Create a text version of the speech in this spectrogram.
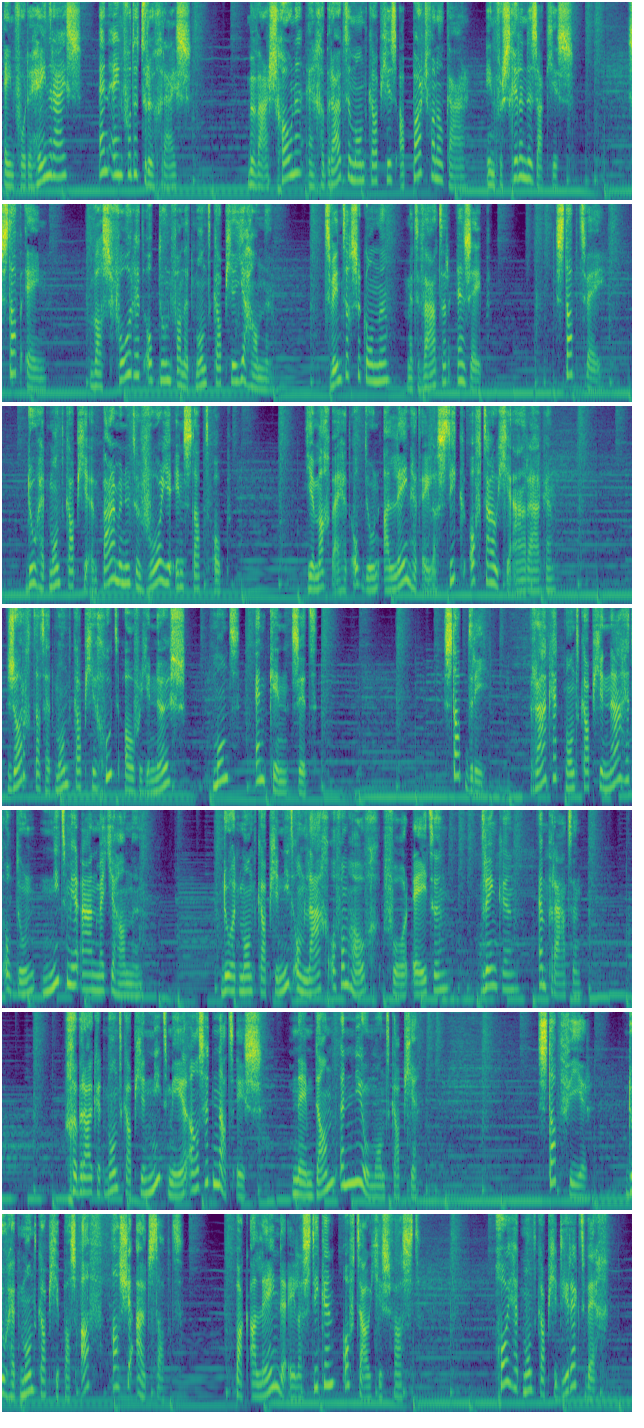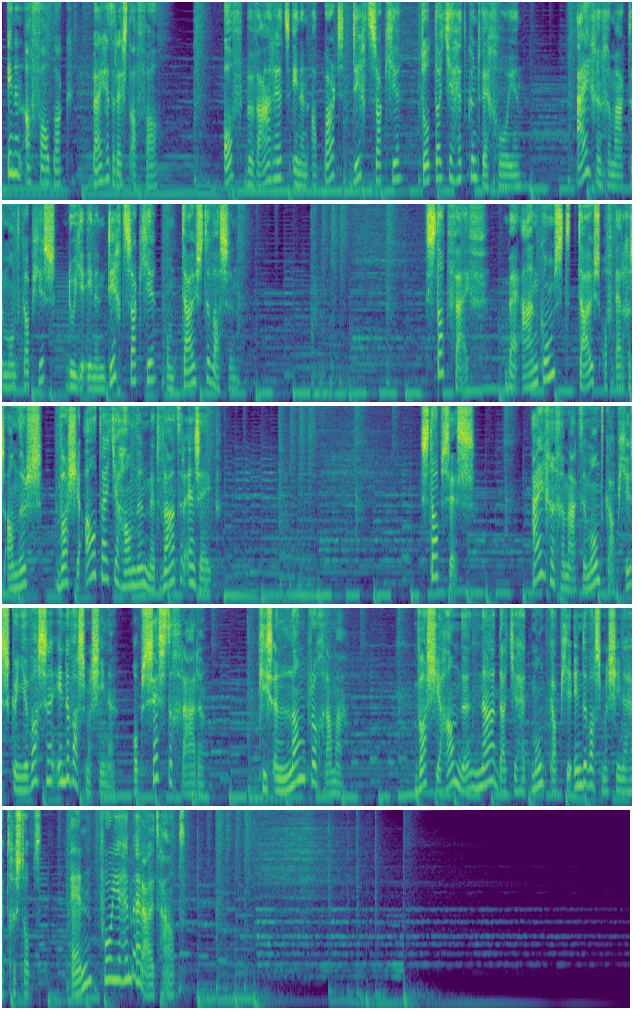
Eén voor de heenreis en één voor de terugreis. Bewaar schone en gebruikte mondkapjes apart van elkaar in verschillende zakjes. Stap 1. Was voor het opdoen van het mondkapje je handen. 20 seconden met water en zeep. Stap 2. Doe het mondkapje een paar minuten voor je instapt op. Je mag bij het opdoen alleen het elastiek of touwtje aanraken. Zorg dat het mondkapje goed over je neus, mond en kin zit. Stap 3. Raak het mondkapje na het opdoen niet meer aan met je handen. Doe het mondkapje niet omlaag of omhoog voor eten, drinken en praten. Gebruik het mondkapje niet meer als het nat is. Neem dan een nieuw mondkapje. Stap 4. Doe het mondkapje pas af als je uitstapt. Pak alleen de elastieken of touwtjes vast. Gooi het mondkapje direct weg in een afvalbak bij het restafval. Of bewaar het in een apart dicht zakje totdat je het kunt weggooien. Eigengemaakte mondkapjes doe je in een dicht zakje om thuis te wassen. Stap 5. Bij aankomst, thuis of ergens anders, was je altijd je handen met water en zeep. Stap 6. Eigengemaakte mondkapjes kun je wassen in de wasmachine op 60 graden. Kies een lang programma. Was je handen nadat je het mondkapje in de wasmachine hebt gestopt en voor je hem eruit haalt.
